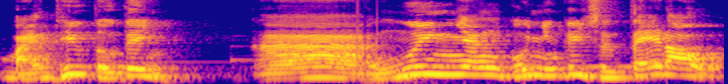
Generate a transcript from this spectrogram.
bạn thiếu tự tin. À nguyên nhân của những cái sự té đầu.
